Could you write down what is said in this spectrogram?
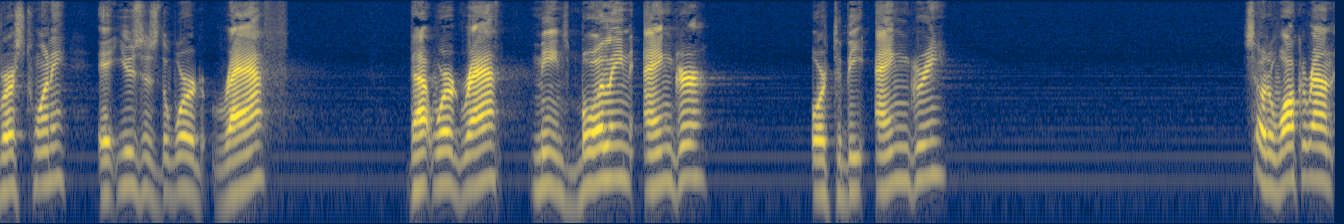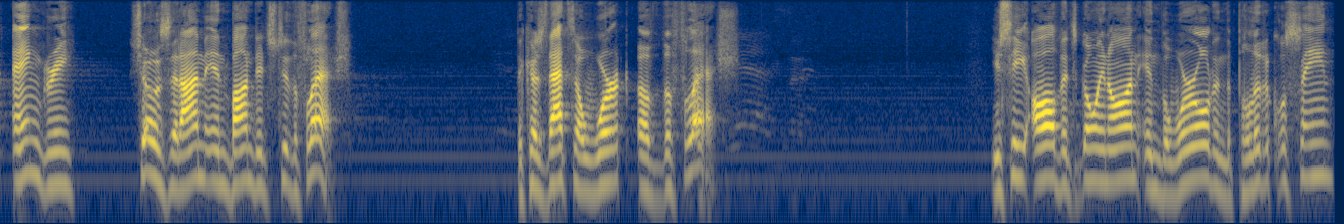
Verse 20, it uses the word wrath. That word wrath means boiling anger or to be angry. So to walk around angry shows that I'm in bondage to the flesh because that's a work of the flesh. You see, all that's going on in the world and the political scene,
